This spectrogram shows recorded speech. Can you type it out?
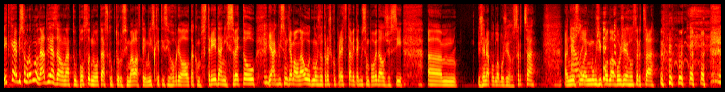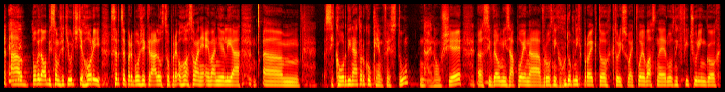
Lidka, ja by som rovno nadviazal na tú poslednú otázku, ktorú si mala v tej miske. Ty si hovorila o takom striedaní svetov. Mm-hmm. Ja, ak by som ťa mal na úvod možno trošku predstaviť, tak by som povedal, že si um, žena podľa Božieho srdca a nie Ale... sú len muži podľa Božieho srdca. a povedal by som, že ti určite horí srdce pre Božie kráľovstvo, pre ohlasovanie Evanielia. Um, si koordinátorkou Campfestu, najnovšie, e, si veľmi zapojená v rôznych hudobných projektoch, ktorí sú aj tvoje vlastné, rôznych featuringoch e,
